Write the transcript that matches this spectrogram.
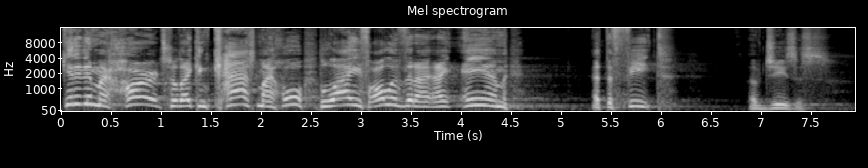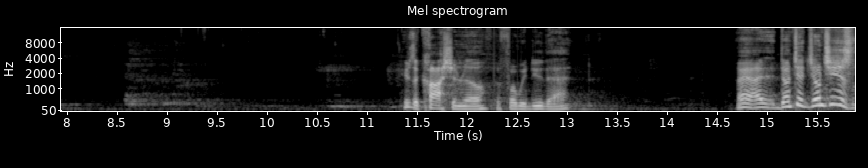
Get it in my heart so that I can cast my whole life, all of that I, I am, at the feet of Jesus. Here's a caution, though, before we do that. I, don't, you, don't, you just,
